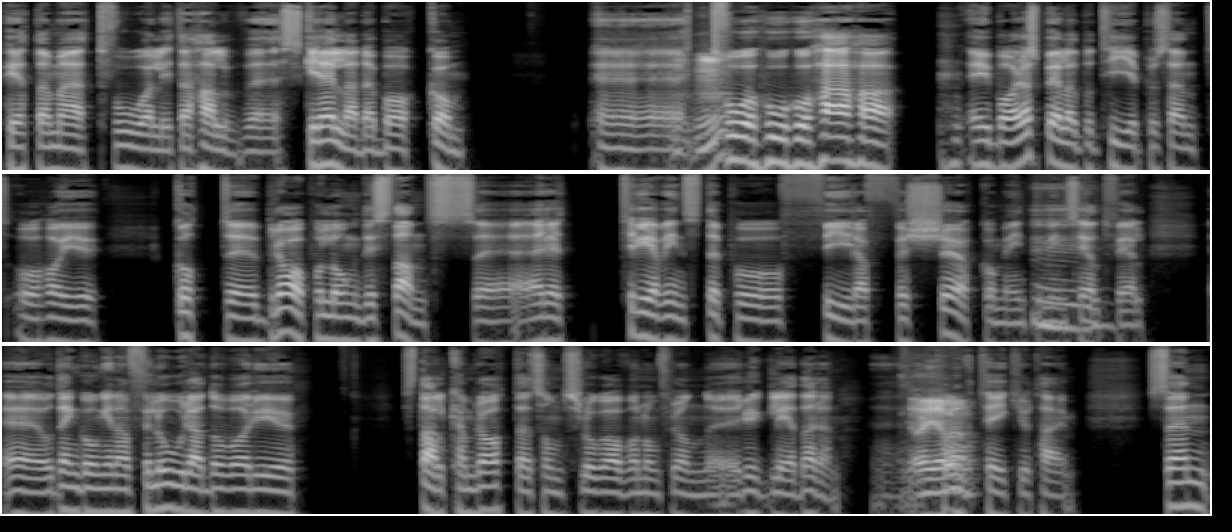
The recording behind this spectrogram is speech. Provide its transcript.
peta med två lite halvskrällar där bakom. Eh, mm -hmm. Två Ho Haha är ju bara spelad på 10% och har ju gått eh, bra på långdistans. Eh, är det tre vinster på fyra försök om jag inte mm. minns helt fel. Eh, och den gången han förlorade, då var det ju stallkamraten som slog av honom från ryggledaren. Ja, Take your time. Sen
